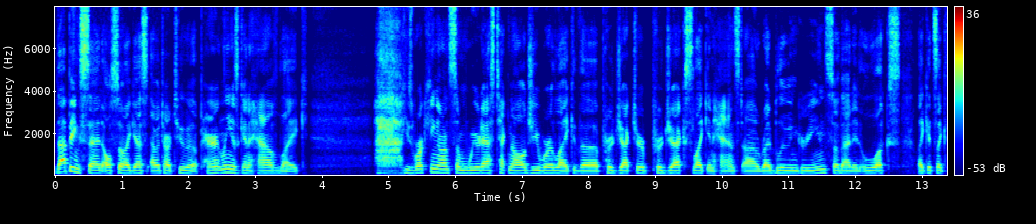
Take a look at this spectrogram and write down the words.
That being said, also I guess Avatar two apparently is gonna have like. He's working on some weird ass technology where like the projector projects like enhanced uh, red, blue, and green so that it looks like it's like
